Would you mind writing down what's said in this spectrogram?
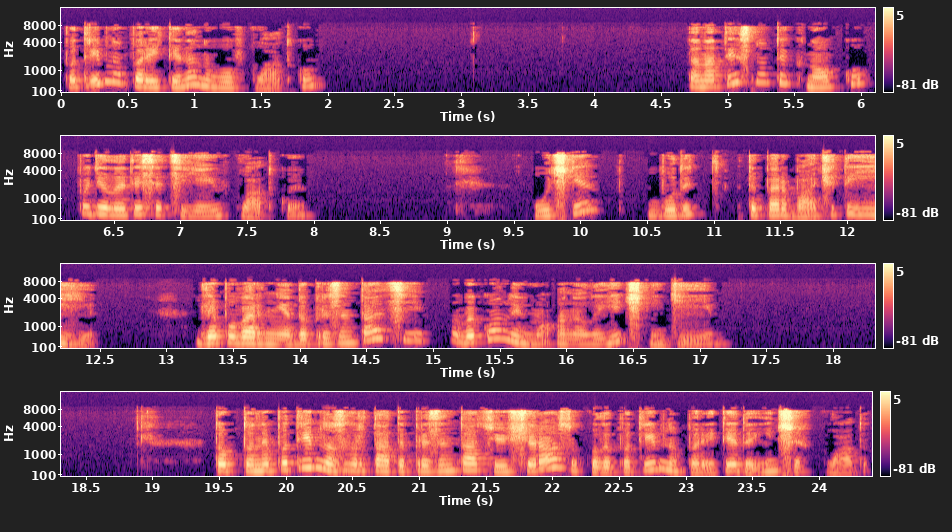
потрібно перейти на нову вкладку та натиснути кнопку Поділитися цією вкладкою. Учні будуть тепер бачити її. Для повернення до презентації виконуємо аналогічні дії. Тобто не потрібно згортати презентацію щоразу, коли потрібно перейти до інших вкладок.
